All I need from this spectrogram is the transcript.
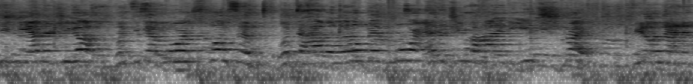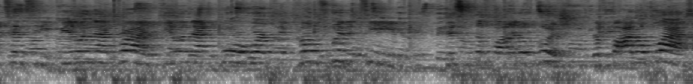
Keep the energy up. Look to get more explosive. Look to have a little bit more energy behind each strike. Feeling that intensity, feeling that grind, feeling that core final push, the final blast.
